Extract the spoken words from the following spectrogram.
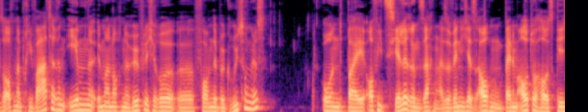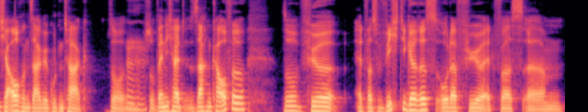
so auf einer privateren Ebene immer noch eine höflichere äh, Form der Begrüßung ist. Und bei offizielleren Sachen, also wenn ich jetzt auch bei einem Autohaus gehe ich ja auch und sage Guten Tag. So, mhm. so wenn ich halt Sachen kaufe, so für etwas Wichtigeres oder für etwas, ähm,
